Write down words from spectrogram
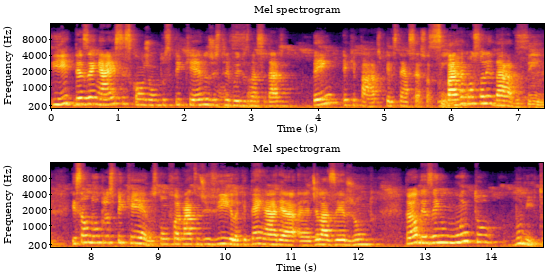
e desenhar esses conjuntos pequenos distribuídos na cidade bem equipados, porque eles têm acesso a um bairro é consolidado. Sim. E são núcleos pequenos, com formato de vila, que tem área é, de lazer junto. Então é um desenho muito bonito.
